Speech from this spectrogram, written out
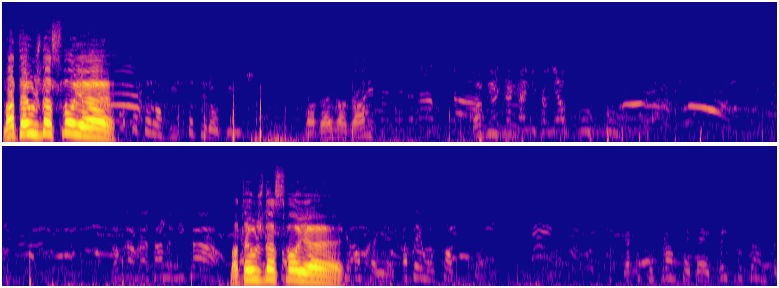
Mateusz na swoje! Co ty robisz? Co ty robisz? Uważaj, uważaj. No widzisz? Dobra, wracamy, Michał! Mateusz na swoje! Mateusz, chodź tutaj. Jakub pod bramkę wejdź, wejdź pod bramkę.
